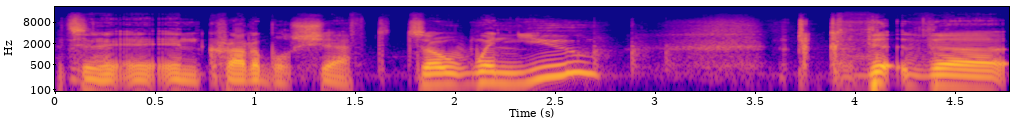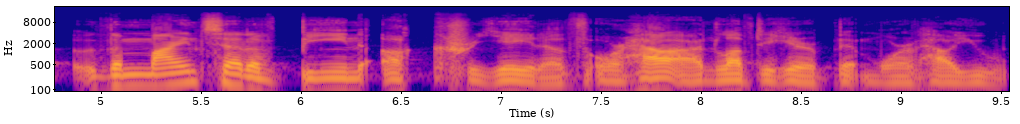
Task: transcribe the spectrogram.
it's an, an incredible shift so when you the the the mindset of being a creative or how I'd love to hear a bit more of how you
